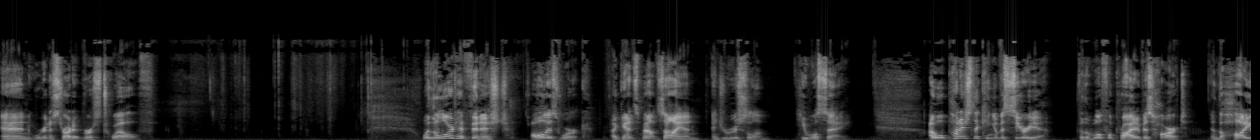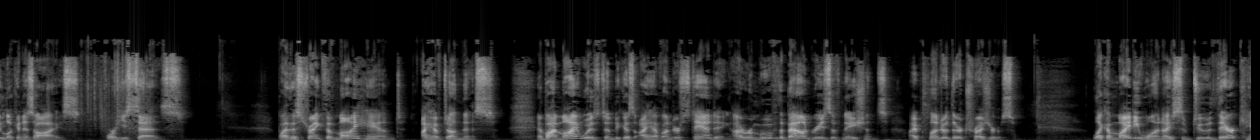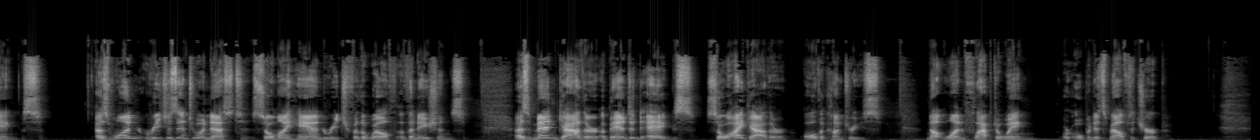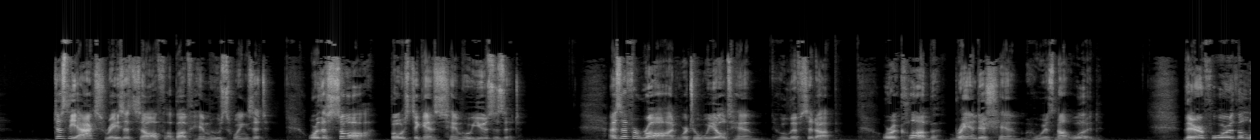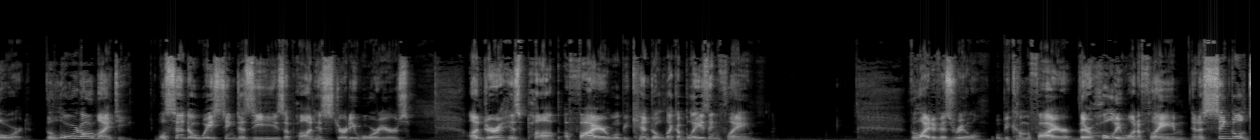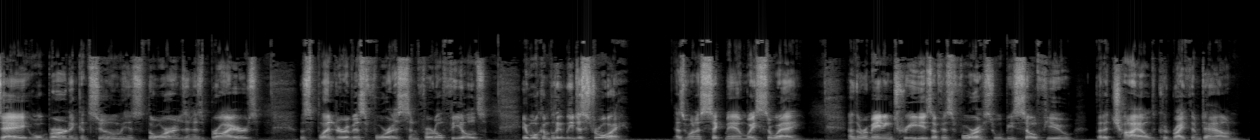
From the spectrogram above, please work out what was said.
and we're going to start at verse 12. When the Lord had finished all his work against Mount Zion and Jerusalem, he will say, I will punish the king of Assyria for the wilful pride of his heart and the haughty look in his eyes. For he says, By the strength of my hand I have done this, and by my wisdom, because I have understanding, I remove the boundaries of nations, I plunder their treasures. Like a mighty one, I subdue their kings. As one reaches into a nest, so my hand reached for the wealth of the nations. As men gather abandoned eggs, so I gather all the countries. Not one flapped a wing or opened its mouth to chirp. Does the axe raise itself above him who swings it, or the saw boast against him who uses it? As if a rod were to wield him who lifts it up, or a club brandish him who is not wood. Therefore the Lord, the Lord Almighty, will send a wasting disease upon his sturdy warriors. Under his pomp a fire will be kindled like a blazing flame. The light of Israel will become a fire, their Holy One a flame. In a single day it will burn and consume his thorns and his briars, the splendor of his forests and fertile fields. It will completely destroy, as when a sick man wastes away, and the remaining trees of his forest will be so few that a child could write them down.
